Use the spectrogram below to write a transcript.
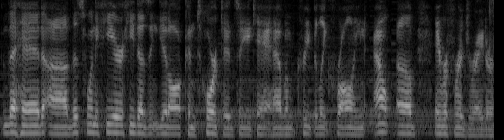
the head. Uh, this one here, he doesn't get all contorted, so you can't have him creepily crawling out of a refrigerator.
